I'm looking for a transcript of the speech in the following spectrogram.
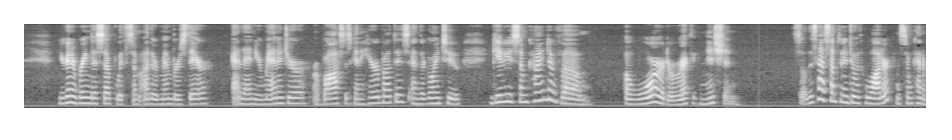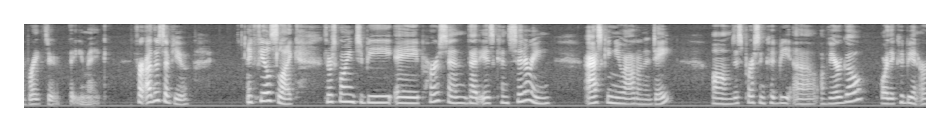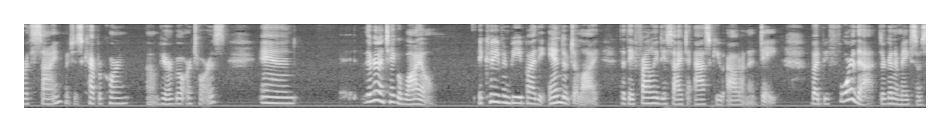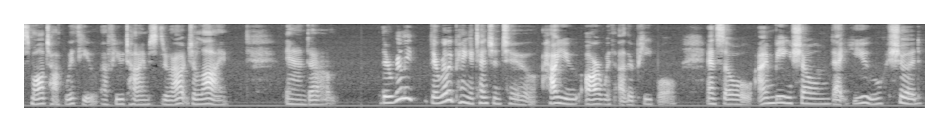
You're going to bring this up with some other members there, and then your manager or boss is going to hear about this, and they're going to give you some kind of um, award or recognition. So this has something to do with water and some kind of breakthrough that you make. For others of you, it feels like there's going to be a person that is considering asking you out on a date. Um, this person could be a, a, Virgo or they could be an earth sign, which is Capricorn, uh, Virgo, or Taurus. And they're going to take a while. It could even be by the end of July that they finally decide to ask you out on a date. But before that, they're going to make some small talk with you a few times throughout July. And um, they're really they're really paying attention to how you are with other people. And so I'm being shown that you should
